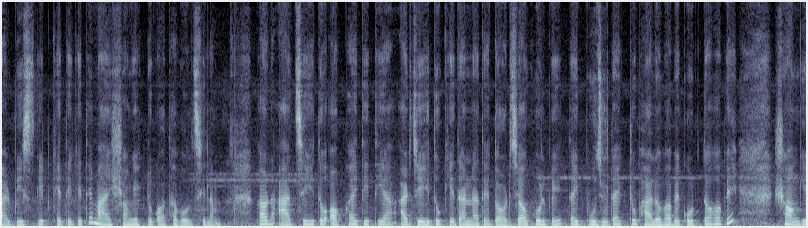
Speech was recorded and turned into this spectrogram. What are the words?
আর বিস্কিট খেতে খেতে মায়ের সঙ্গে একটু কথা বলছিলাম। কারণ আজ যেহেতু অক্ষয় তৃতীয়া আর যেহেতু কেদারনাথের দরজাও খুলবে তাই পুজোটা একটু ভালোভাবে করতে হবে সঙ্গে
